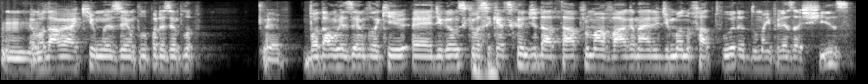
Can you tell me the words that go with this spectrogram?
Uhum. Eu vou dar aqui um exemplo, por exemplo, é, vou dar um exemplo aqui, é, digamos que você quer se candidatar para uma vaga na área de manufatura de uma empresa X,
